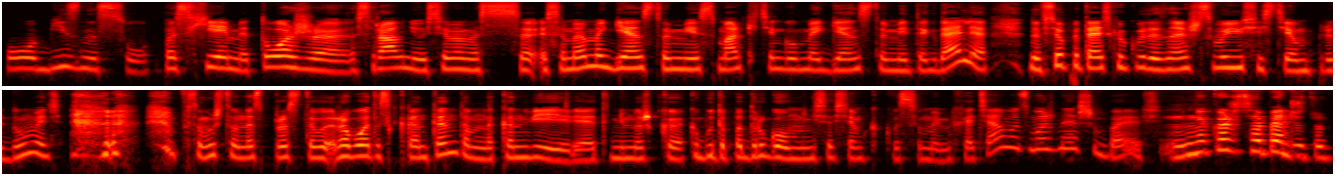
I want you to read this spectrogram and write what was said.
по бизнесу, по схеме тоже сравниваю с SMM с SMM-агентствами, с маркетинговыми агентствами и так далее, но все пытаюсь какую-то, знаешь, свою систему придумать, потому что у нас просто работа с контентом на конвейере, это немножко как будто по-другому, не совсем как в SMM, хотя, возможно, я ошибаюсь. Мне кажется, опять же, тут,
